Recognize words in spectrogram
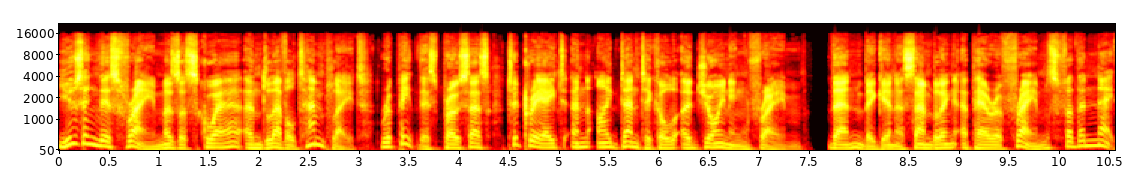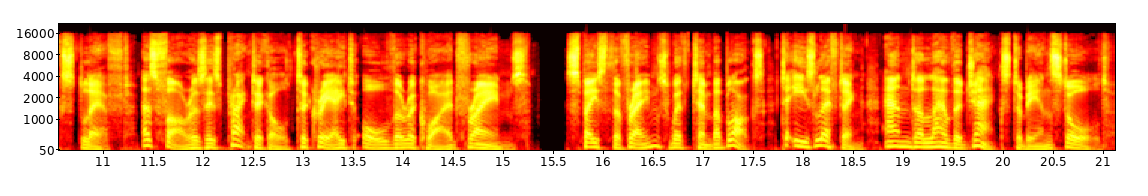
Using this frame as a square and level template, repeat this process to create an identical adjoining frame. Then begin assembling a pair of frames for the next lift, as far as is practical to create all the required frames. Space the frames with timber blocks to ease lifting and allow the jacks to be installed.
